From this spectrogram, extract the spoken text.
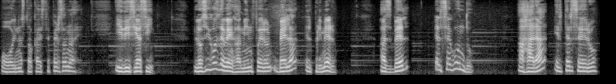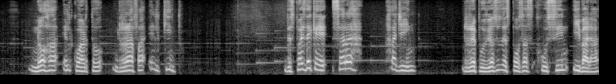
Hoy nos toca este personaje. Y dice así, los hijos de Benjamín fueron Bela el primero, Asbel el segundo, Ahará el tercero, Noja el cuarto, Rafa el quinto. Después de que Sarah Hajin repudió a sus esposas Husin y Bará,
